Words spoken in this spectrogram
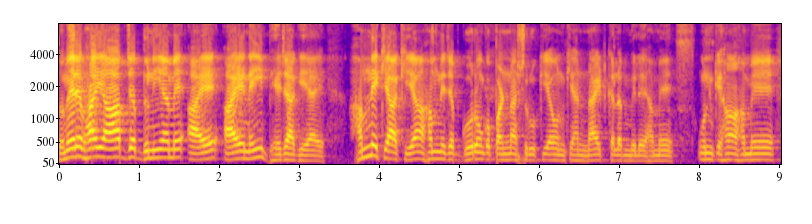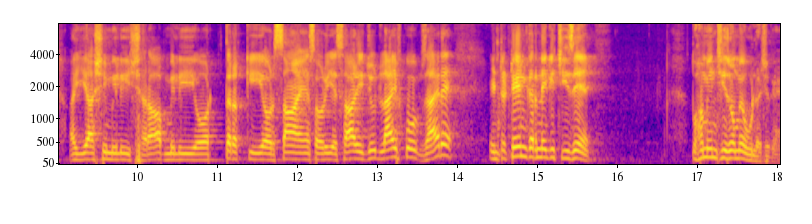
تو میرے بھائی آپ جب دنیا میں آئے آئے نہیں بھیجا گیا ہے ہم نے کیا کیا ہم نے جب گوروں کو پڑھنا شروع کیا ان کے ہاں نائٹ کلب ملے ہمیں ان کے ہاں ہمیں عیاشی ملی شراب ملی اور ترقی اور سائنس اور یہ ساری جو لائف کو ظاہر ہے انٹرٹین کرنے کی چیزیں تو ہم ان چیزوں میں الجھ گئے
